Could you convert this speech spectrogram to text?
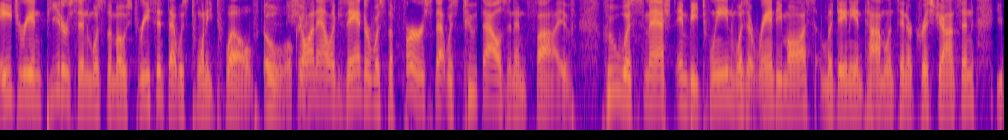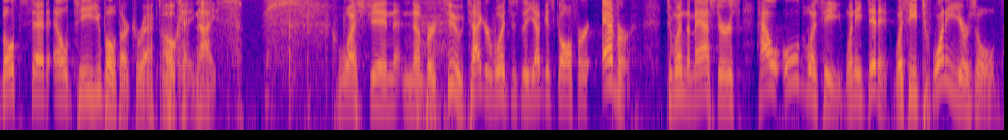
Adrian Peterson was the most recent. That was 2012. Oh, okay. Shaun Alexander was the first. That was 2005. Who was smashed in between? Was it Randy Moss, LaDainian Tomlinson, or Chris Johnson? You both said LT. You both are correct. okay, nice. Question number two Tiger Woods is the youngest golfer ever to win the Masters. How old was he when he did it? Was he 20 years old,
